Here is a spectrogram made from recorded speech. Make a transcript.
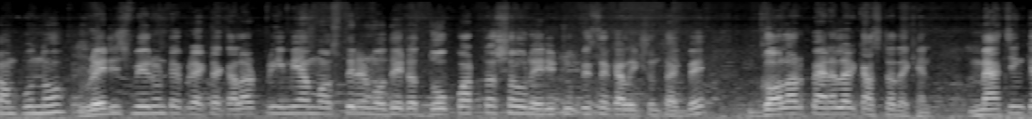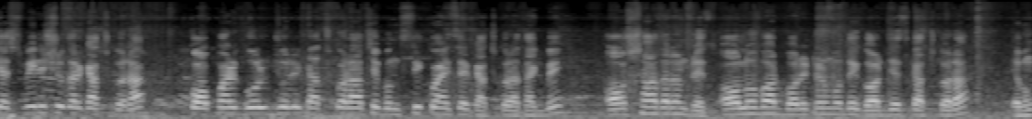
সম্পূর্ণ রেডিশ মেরুন টাইপের একটা কালার। প্রিমিয়াম মস্তিনের মধ্যে এটা দোপাট্টা সহ রেডি টু পিসের কালেকশন থাকবে। গলার প্যানেলের কাজটা দেখেন ম্যাচিং কাশ্মীরি সুতার কাজ করা কপার গোল্ড জুরির কাজ করা আছে এবং সিকোয়েন্সের কাজ করা থাকবে। অসাধারণ ড্রেস অল ওভার বডিটার মধ্যে গর্জেস কাজ করা। এবং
